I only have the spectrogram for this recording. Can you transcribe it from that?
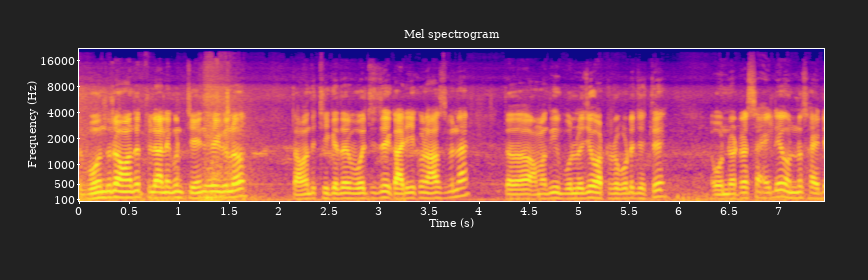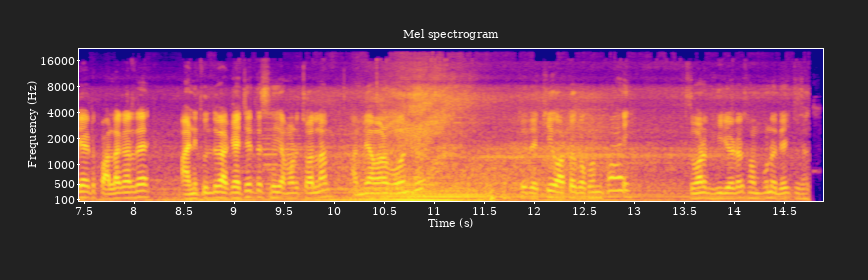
তো বন্ধুরা, আমাদের প্ল্যান এখন চেঞ্জ হয়ে গেলো। তো আমাদের ঠিকাদার বলছে যে গাড়ি এখন আসবে না। তো আমাদেরকে বলল যে অটোর করে যেতে। অন্য একটা সাইডে অন্য সাইডে একটা পাল্লা কাটতে আনি তুলতে বাকি আছে। তো সেই আমরা চললাম। আমি, আমার বন্ধু। তো দেখি অটো কখন পাই তোমার ভিডিওটা সম্পূর্ণ দেখতে থাকো।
